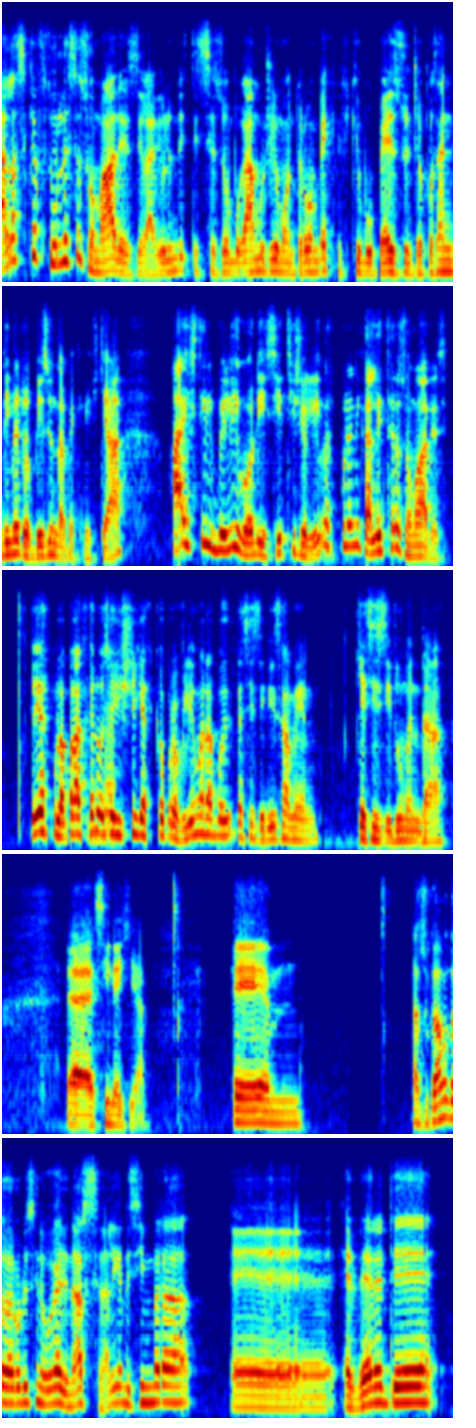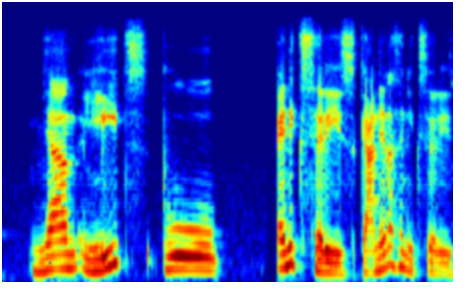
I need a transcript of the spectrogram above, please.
Αλλά σκεφτούν τις ομάδες, δηλαδή, όλη τη σεζόν που κάνουν και με τον τρόπο παιχνιδιού που παίζουν και πώς αντιμετωπίζουν τα παιχνιδιά, I still believe ότι η City και η Liverpool είναι οι καλύτερες ομάδες. Η Liverpool απλά φέρω έχει για δύο προβλήματα που τα συζητήσαμε και συζητούμε τα ε, συνέχεια. Ε, να σου κάνω τώρα ερώτηση εγώ για την Arsenal, γιατί σήμερα ε, εδέρεται μια Leeds που δεν ήξερες, κανένας δεν ήξερες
